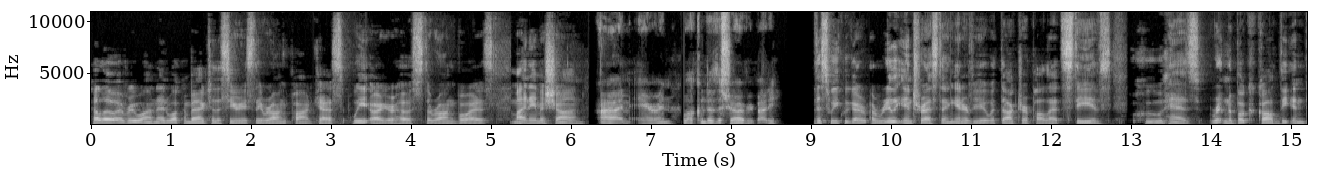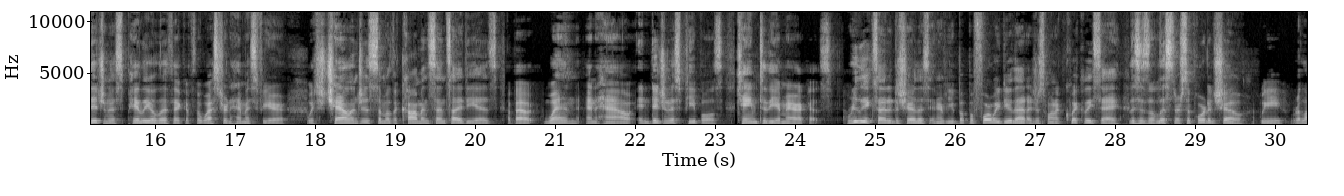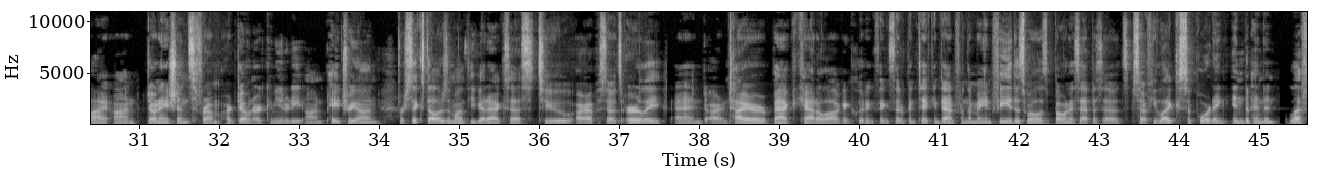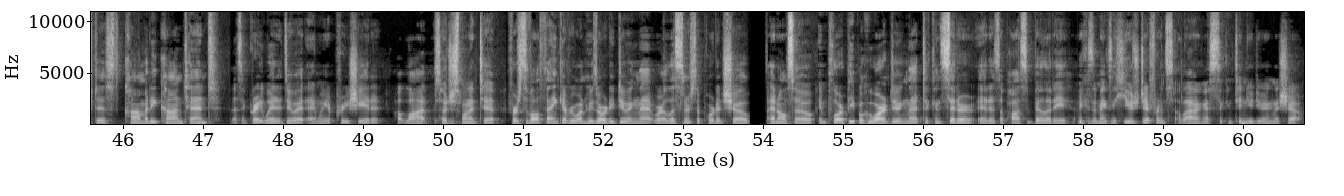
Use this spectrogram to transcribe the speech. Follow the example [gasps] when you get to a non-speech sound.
Hello, everyone, and welcome back to the Seriously Wrong podcast. We are your hosts, the Wrong Boys. My name is Sean. I'm Aaron. Welcome to the show, everybody. This week, we got a really interesting interview with Dr. Paulette Steeves, who has written a book called The Indigenous Paleolithic of the Western Hemisphere, which challenges some of the common sense ideas about when and how indigenous peoples came to the Americas. Really excited to share this interview, but before we do that, I just want to quickly say this is a listener supported show. We rely on donations from our donor community on Patreon. For $6 a month, you get access to our episodes early and our entire back catalog, including things that have been taken down from the main feed, as well as bonus episodes. So if you like supporting independent leftist comedy content, that's a great way to do it, and we appreciate it a lot. So I just wanted to, first of all, thank everyone who's already doing that. We're a listener supported show and also implore people who aren't doing that to consider it as a possibility because it makes a huge difference allowing us to continue doing the show.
